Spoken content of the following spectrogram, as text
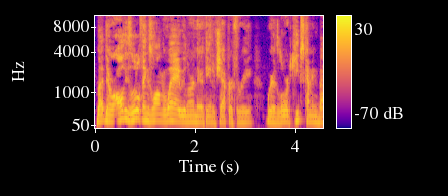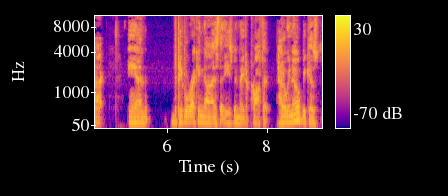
But there were all these little things along the way we learned there at the end of chapter three, where the Lord keeps coming back and the people recognize that he's been made a prophet. How do we know? Because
